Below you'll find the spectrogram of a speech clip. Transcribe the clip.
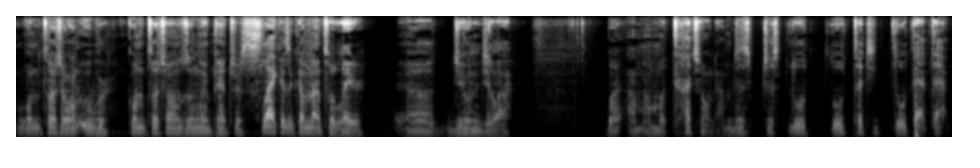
I'm going to touch on Uber. Going to touch on Zoom and Pinterest. Slack isn't coming out till later, uh, June, July. But I'm, I'm gonna touch on it. I'm just just little little touchy little tap tap.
